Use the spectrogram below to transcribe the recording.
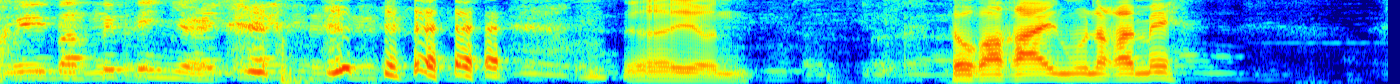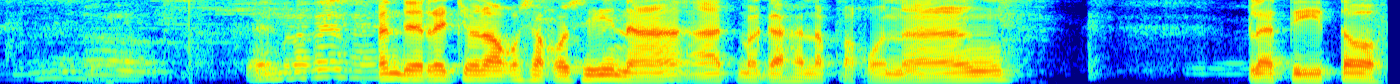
yun? Way back 15 years. Ayun. So, kakain muna kami. Dahil mo na kayo. And diretso na ako sa kusina at maghahanap ako ng platito.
